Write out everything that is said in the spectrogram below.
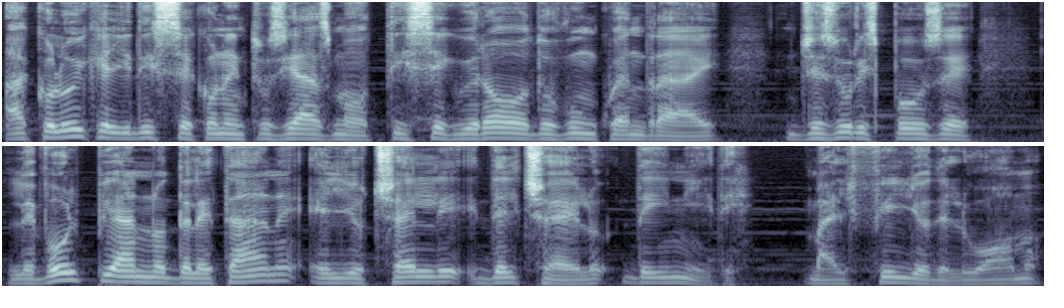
A colui che gli disse con entusiasmo Ti seguirò dovunque andrai, Gesù rispose Le volpi hanno delle tane e gli uccelli del cielo dei nidi, ma il figlio dell'uomo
